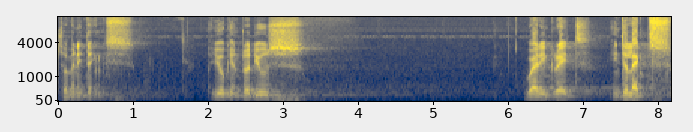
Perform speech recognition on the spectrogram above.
so many things. You can produce very great intellects,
